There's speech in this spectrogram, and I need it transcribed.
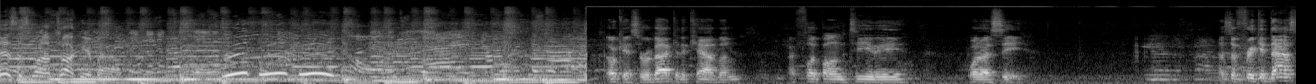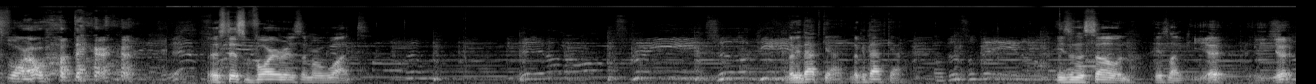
this is what I'm talking about. Okay, so we're back in the cabin. I flip on the TV. What do I see? That's a freaking dance floor up there. is this voyeurism or what? Look at that guy. Look at that guy. He's in the zone. He's like, yeah, yeah,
